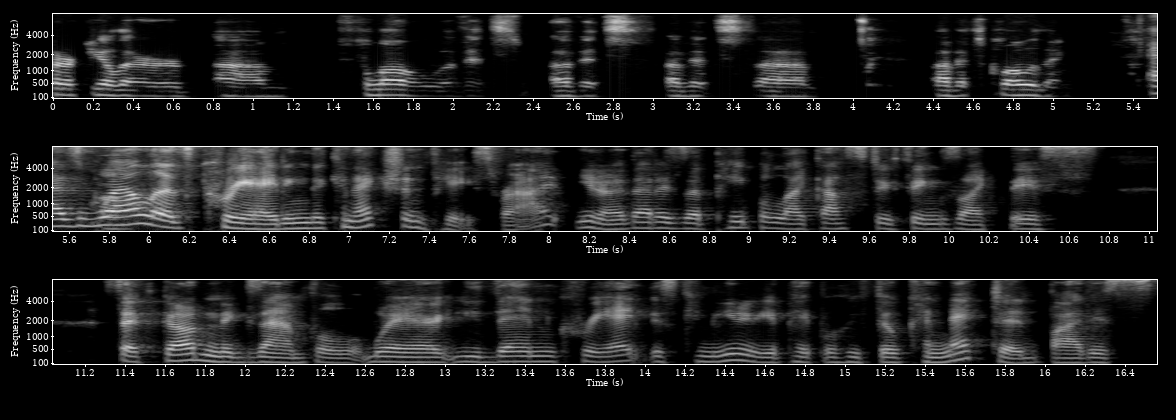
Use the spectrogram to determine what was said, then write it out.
circular um, flow of its of its of its uh, of its clothing. As uh, well as creating the connection piece right? You know that is a people like us do things like this. Seth Godin example where you then create this community of people who feel connected by this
